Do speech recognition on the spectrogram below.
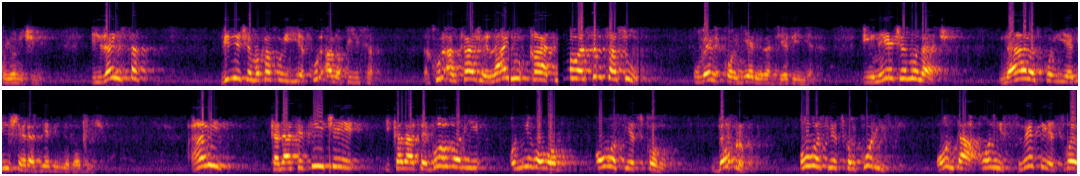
koji oni čini. I zaista vidjet ćemo kako ih je Kur'an opisao. Da Kur'an kaže la yuqati, ova srca su u velikoj mjeri razjedinjena. I nećemo naći narod koji je više razjedinjen od njih. Ali kada se tiče i kada se govori o njihovom ovosvjetskom dobru, ovosvjetskoj koristi, onda oni sve te svoje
